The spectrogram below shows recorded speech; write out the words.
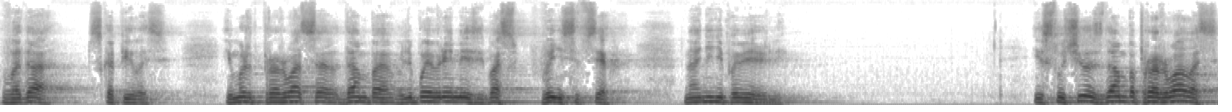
вода скопилась. И может прорваться дамба в любое время, и вас вынесет всех. Но они не поверили. И случилось, дамба прорвалась,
